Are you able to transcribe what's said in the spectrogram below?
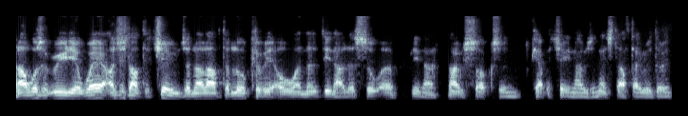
And I wasn't really aware. I just loved the tunes and I loved the look of it all and the, you know, the sort of, you know, no socks and cappuccinos and that stuff they were doing.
